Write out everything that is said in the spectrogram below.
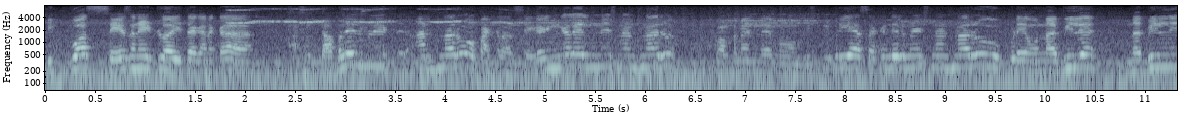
బిగ్ బాస్ సీజన్ ఎయిట్లో అయితే కనుక అసలు డబుల్ ఎలిమినేట్ అంటున్నారు ఒక పక్కన సింగల్ ఎలిమినేషన్ అంటున్నారు కొంతమంది ఏమో విష్ణుప్రియ సెకండ్ ఎలిమినేషన్ అంటున్నారు ఇప్పుడేమో నబీల్ నబీల్ని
